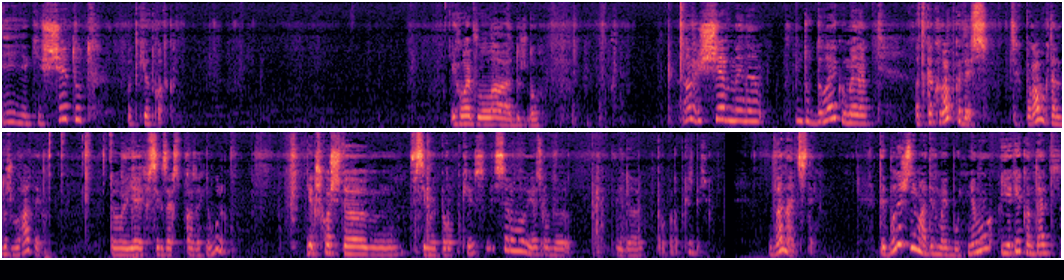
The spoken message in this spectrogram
І які ще тут отакі от котик. Його я плела дуже довго. Ну, і ще в мене ну, тут далеко, в мене отака коробка десь. Цих поробок там дуже багато. То я їх всіх зараз показувати не буду. Якщо хочете всі мої поробки з бісеру, я зроблю відео про поробки з бісеру. 12. Ти будеш знімати в майбутньому? І який контент,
